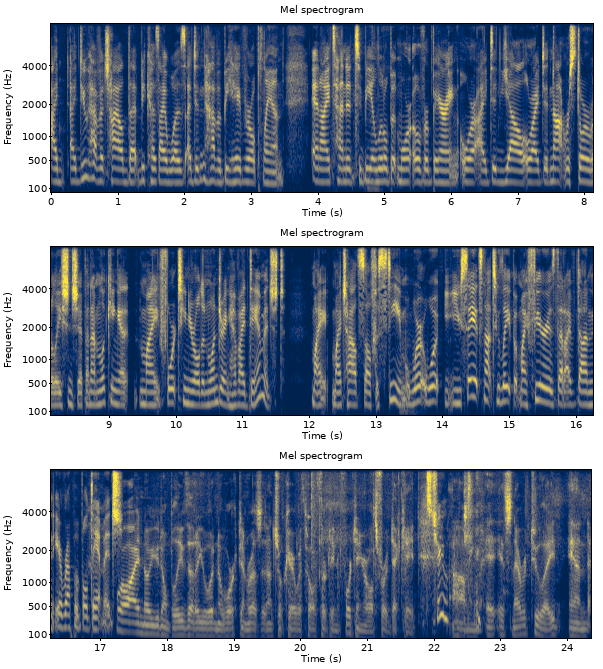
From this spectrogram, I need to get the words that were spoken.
I, I do have a child that because I was I didn't have a behavioral plan and I tended to be a little bit more overbearing or I did yell or I did not restore a relationship. And I'm looking at my 14 year old and wondering have I damaged my my child's self esteem. Where what you say it's not too late, but my fear is that I've done irreparable damage. Well, I know you don't believe that, or you wouldn't have worked in residential care with 12, 13, and 14 year olds for a decade. It's true. Um, it, it's never too late, and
